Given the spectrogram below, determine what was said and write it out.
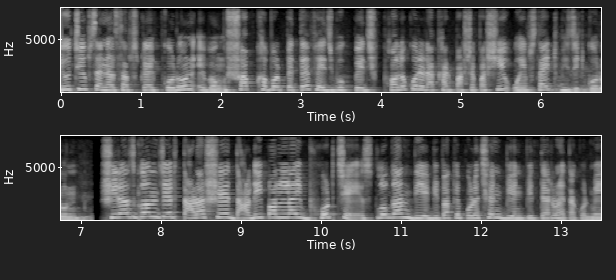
ইউটিউব চ্যানেল সাবস্ক্রাইব করুন এবং সব খবর পেতে ফেসবুক পেজ ফলো করে রাখার পাশাপাশি ওয়েবসাইট ভিজিট করুন। সিরাজগঞ্জের তারাশে দাঁড়িপাল্লায় ভোট চেয়ে স্লোগান দিয়ে বিপাকে পড়েছেন বিএনপির তেরো নেতাকর্মী।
